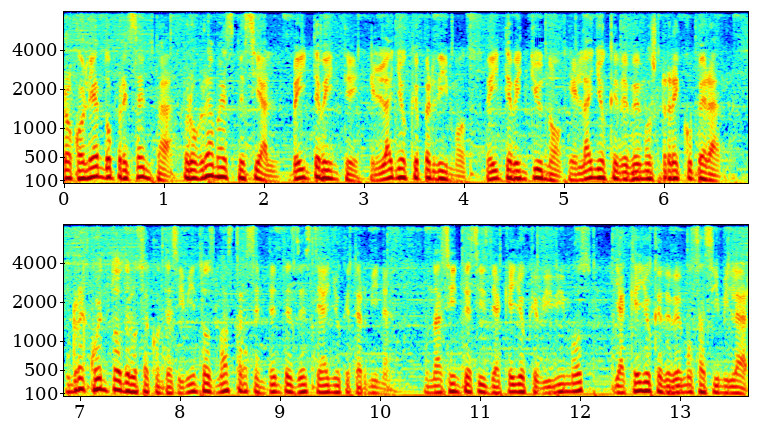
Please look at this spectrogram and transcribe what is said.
Rocoleando presenta programa especial 2020, el año que perdimos, 2021, el año que debemos recuperar. Un recuento de los acontecimientos más trascendentes de este año que termina. Una síntesis de aquello que vivimos y aquello que debemos asimilar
